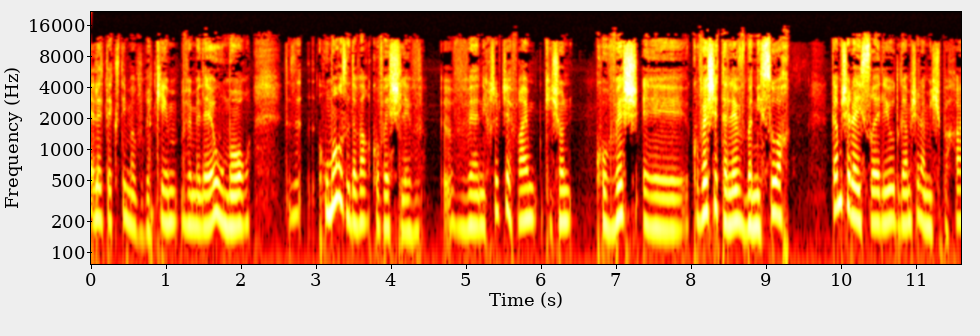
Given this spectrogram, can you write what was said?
אלה טקסטים מבריקים ומלאי הומור. זה, הומור זה דבר כובש לב, ואני חושבת שאפרים קישון כובש, אה, כובש את הלב בניסוח, גם של הישראליות, גם של המשפחה,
